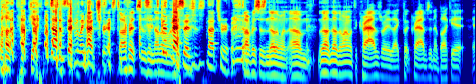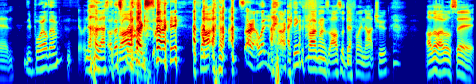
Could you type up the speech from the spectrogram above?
well, yeah, that was definitely not true. starfish is another Good one. message. It's not true. Starfish is another one. Um, no, no, the one with the crabs where you like put crabs in a bucket and You boil them? no, that's Oh, the that's frog. Sorry. The frog. Sorry, I'll let you I, talk. I think the frog one is also definitely not true. Although I will say,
